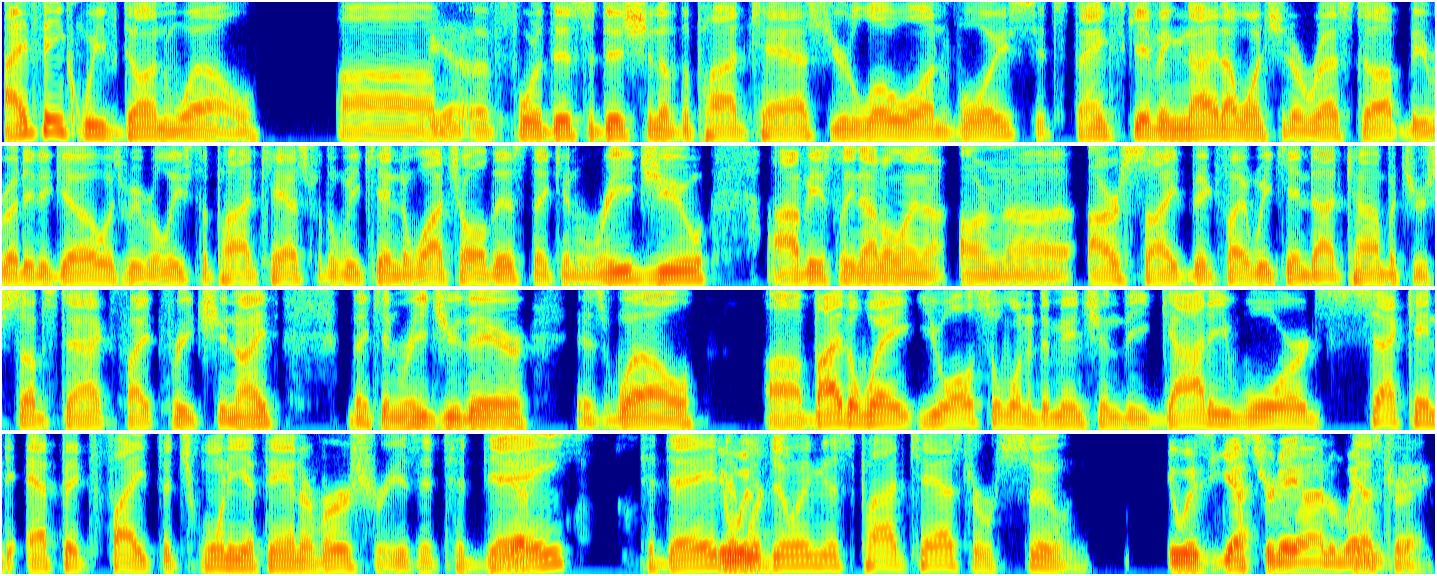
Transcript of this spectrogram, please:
I think we've done well um, yeah. for this edition of the podcast. You're low on voice. It's Thanksgiving night. I want you to rest up, be ready to go as we release the podcast for the weekend to watch all this. They can read you, obviously, not only on, on uh, our site, bigfightweekend.com, but your Substack, Fight Freaks Unite. They can read you there as well. Uh, by the way, you also wanted to mention the Gatti Ward second epic fight, the 20th anniversary. Is it today? Yes. Today that was, we're doing this podcast or soon? It was yesterday on Wednesday yesterday.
